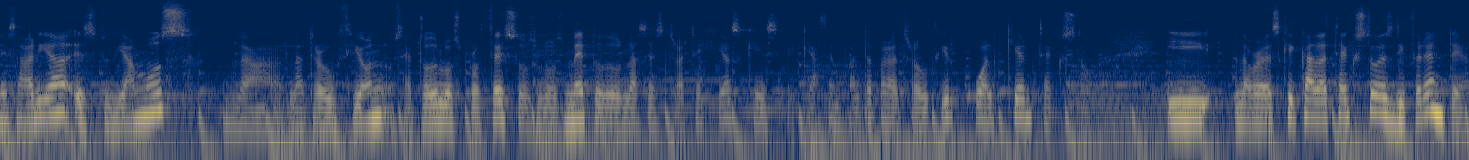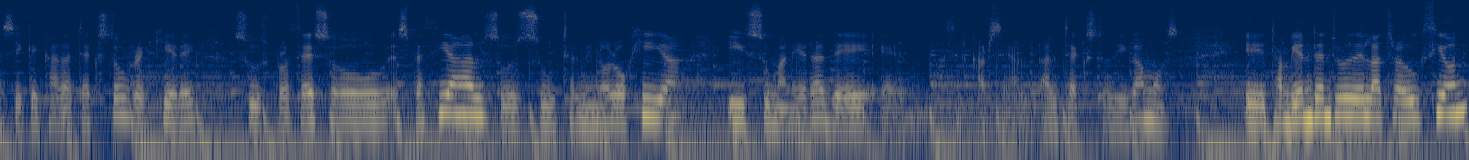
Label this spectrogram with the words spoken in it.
esa área estudiamos la, traducción, o sea, todos los procesos, los métodos, las estrategias que, hacen falta para traducir cualquier texto. Y la verdad es que cada texto es diferente, así que cada texto requiere su proceso especial, su, terminología y su manera de eh, acercarse al, texto, digamos. Eh, también dentro de la traducción,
